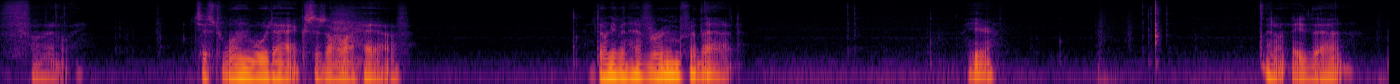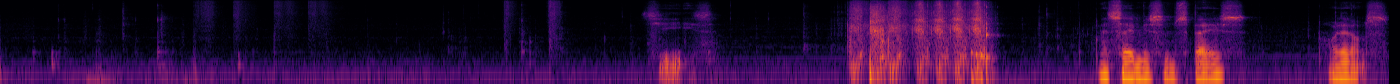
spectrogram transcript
Finally. Just one wood axe is all I have. Don't even have room for that. Here. I don't need that. Jeez. That saved me some space. What else?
